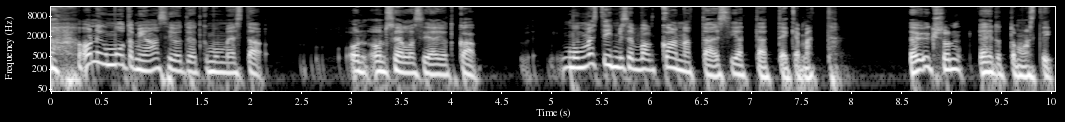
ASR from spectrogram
äh, on niin muutamia asioita, jotka mun mielestä on, on sellaisia, jotka mun mielestä ihmisen vaan kannattaisi jättää tekemättä. Ja yksi on ehdottomasti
